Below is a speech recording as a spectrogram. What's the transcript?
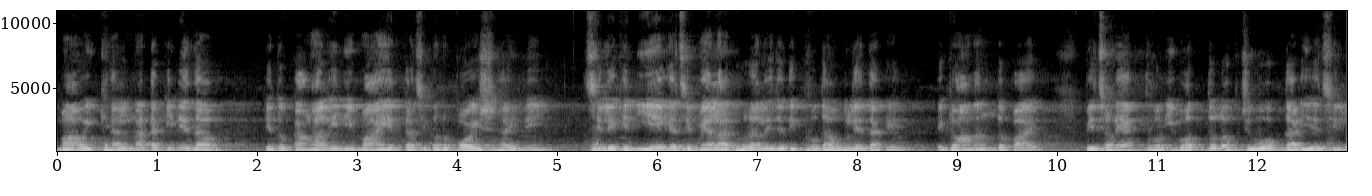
মা, ওই খেলনাটা কিনে দাও। কিন্তু কাঙালিনী মায়ের কাছে কোনো পয়সাই নেই। ছেলেকে নিয়ে গেছে মেলা ঘোরালে যদি ক্ষুধা ভুলে থাকে, একটু আনন্দ পায়। পেছনে এক ধনী ভদ্রলোক যুবক দাঁড়িয়েছিল।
